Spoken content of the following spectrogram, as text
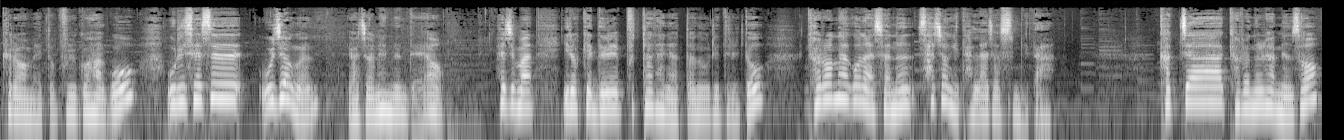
그럼에도 불구하고 우리 셋의 우정은 여전했는데요. 하지만 이렇게 늘 붙어 다녔던 우리들도 결혼하고 나서는 사정이 달라졌습니다. 각자 결혼을 하면서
